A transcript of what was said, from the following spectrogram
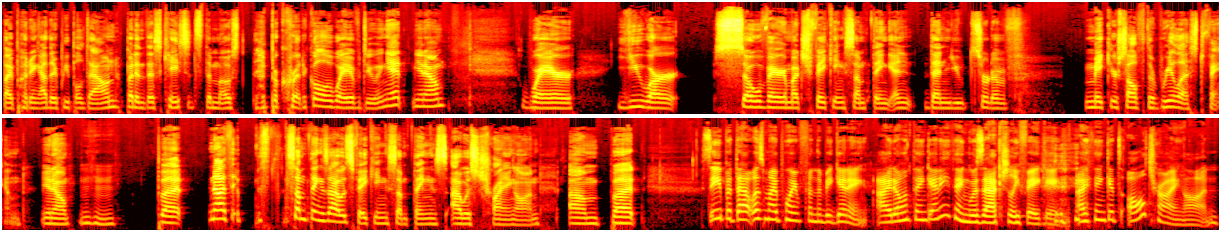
by putting other people down but in this case it's the most hypocritical way of doing it you know where you are so very much faking something and then you sort of make yourself the realist fan you know Mm-hmm. but no I th- some things i was faking some things i was trying on um but See, but that was my point from the beginning. I don't think anything was actually faking. I think it's all trying on.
